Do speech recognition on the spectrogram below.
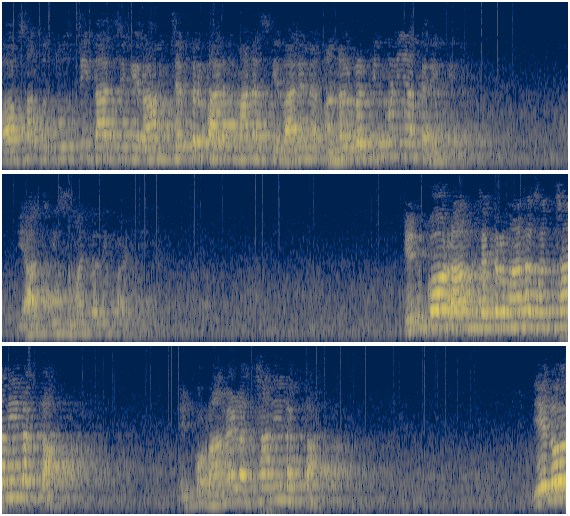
और संत तुलसीदास जी के रामचंद्र मानस के बारे में अनर्गल टिप्पणियाँ करेंगे। आज की समाजवादी पार्टी इनको रामचंद्र मानस अच्छा नहीं लगता। इनको रामायण अच्छा नहीं लगता। ये लोग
